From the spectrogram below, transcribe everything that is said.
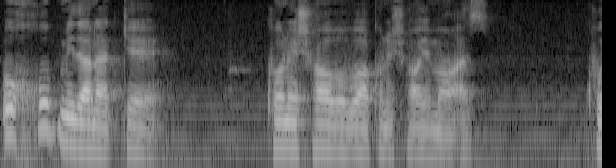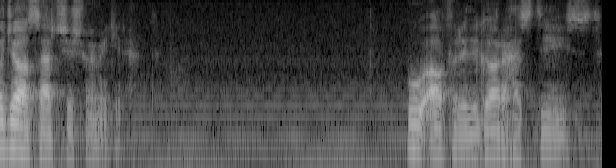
او خوب می‌داند که کنش ها و واکنش های ما از کجا سرچشمه می‌گیرد. او آفریدگار هستی است.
